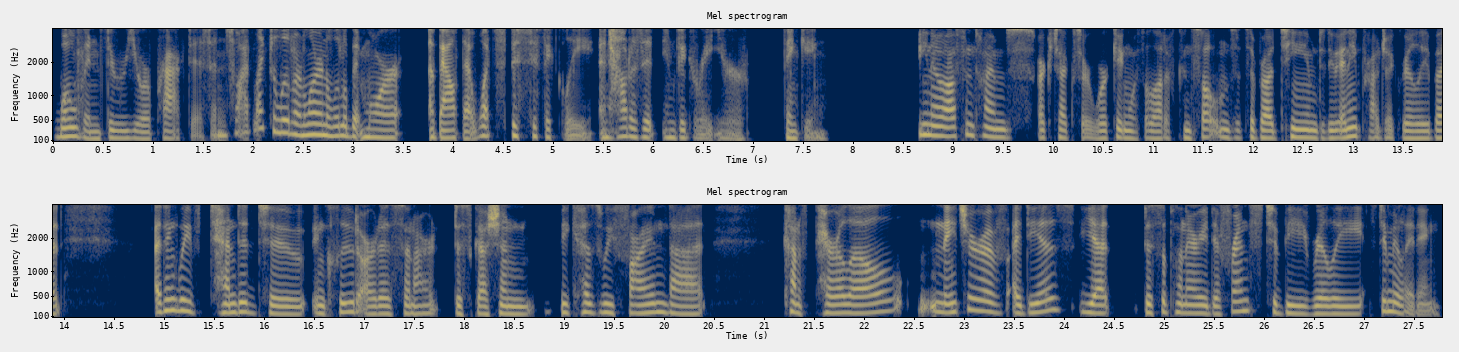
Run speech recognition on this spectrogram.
woven through your practice. And so I'd like to learn a little bit more about that. What specifically, and how does it invigorate your thinking? You know, oftentimes architects are working with a lot of consultants. It's a broad team to do any project, really. But I think we've tended to include artists in our discussion because we find that kind of parallel nature of ideas, yet disciplinary difference to be really stimulating.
